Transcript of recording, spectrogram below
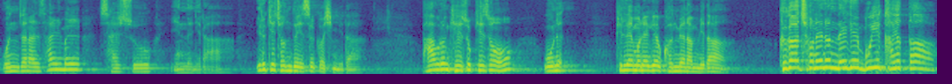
온전한 삶을 살 수 있느니라. 이렇게 전도했을 것입니다. 바울은 계속해서 빌레몬에게 권면합니다. 그가 전에는 내게 무익하였다.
